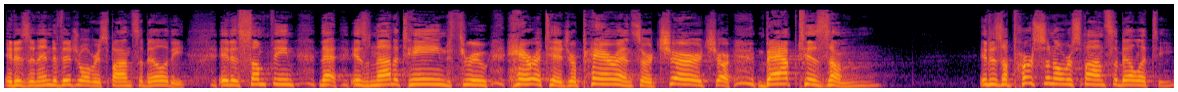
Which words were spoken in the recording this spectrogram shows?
It is an individual responsibility. It is something that is not attained through heritage or parents or church or baptism. It is a personal responsibility.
